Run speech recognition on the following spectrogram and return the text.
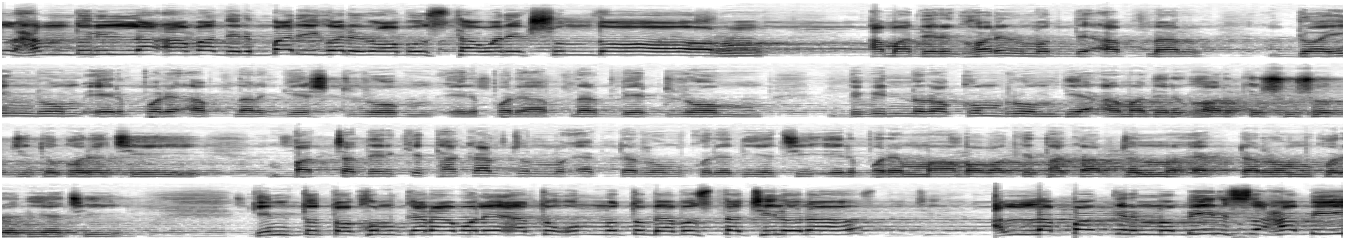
আলহামদুলিল্লাহ আমাদের বাড়িঘরের অবস্থা অনেক সুন্দর। আমাদের ঘরের মধ্যে আপনার ড্রয়িং রুম এরপরে আপনার গেস্ট রুম এরপরে আপনার বেডরুম বিভিন্ন রকম রুম দিয়ে আমাদের ঘরকে সুসজ্জিত করেছি। বাচ্চাদেরকে থাকার জন্য একটা রুম করে দিয়েছি, এরপরে মা বাবাকে থাকার জন্য একটা রুম করে দিয়েছি। কিন্তু তখনকার আমলে এত উন্নত ব্যবস্থা ছিল না। আল্লাহ পাকের নবীর সাহাবি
